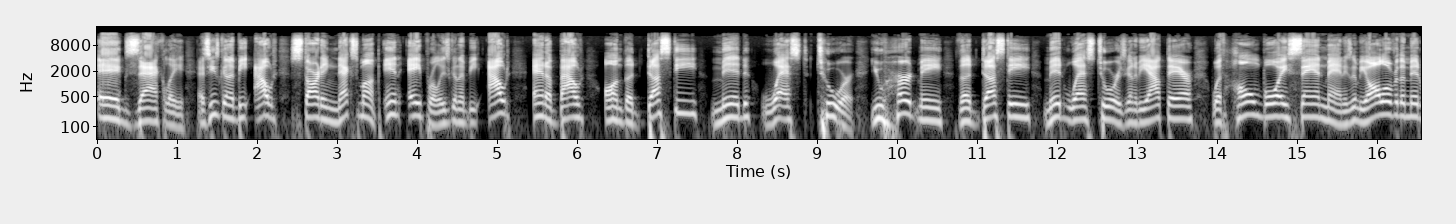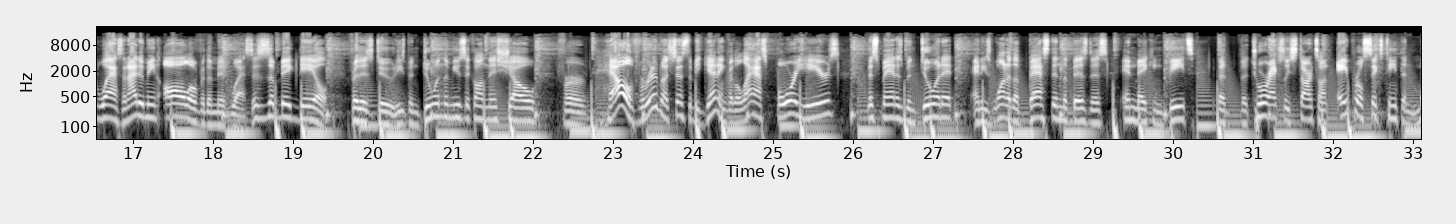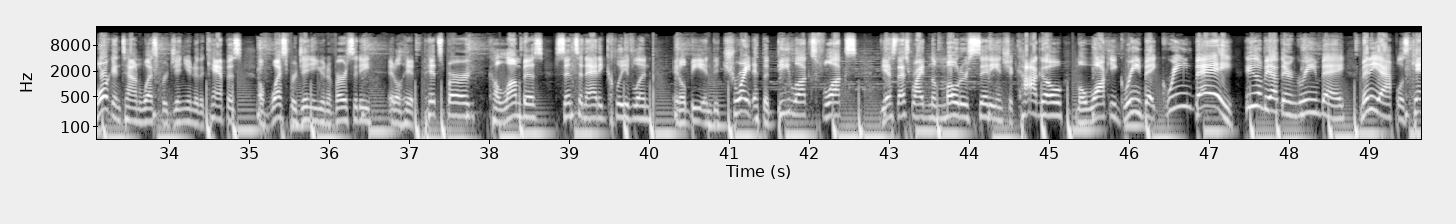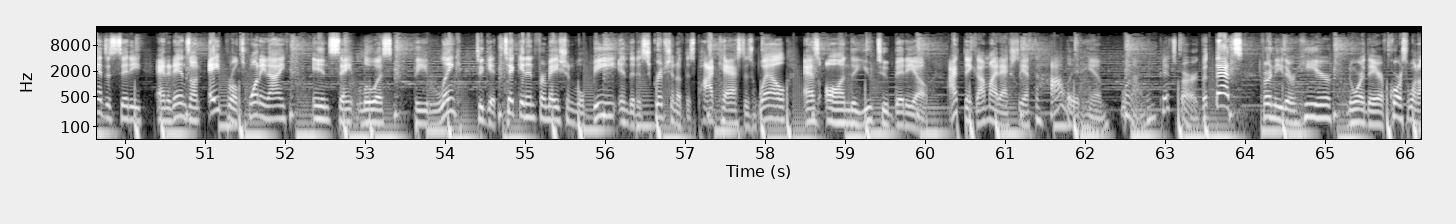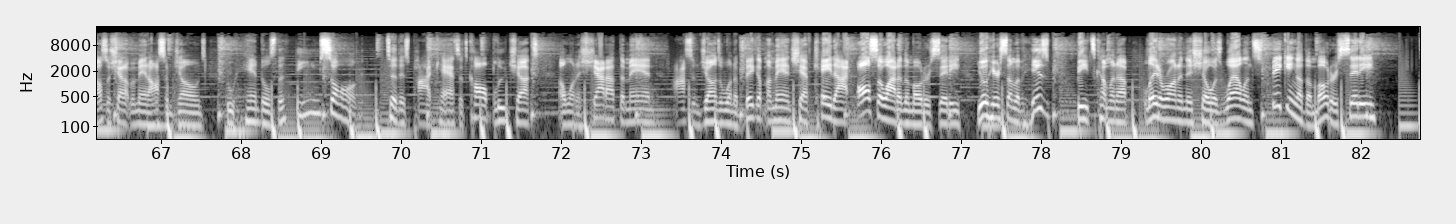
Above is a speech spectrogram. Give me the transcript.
Exactly. As he's going to be out starting next month in April. He's going to be out and about on the Dusty Midwest Tour. You heard me, the Dusty Midwest Tour. He's going to be out there with Homeboy Sandman. He's going to be all over the Midwest, and I do mean all over the Midwest. This is a big deal for this dude. He's been doing the music on this show for hell, for pretty much since the beginning. For the last four years, this man has been doing it, and he's one of the best in the business in making beats. The, the tour actually starts on April 16th in Morgantown, West Virginia, near the campus of West Virginia University. It'll hit Pittsburgh, Columbus, Cincinnati, Cleveland. It'll be in Detroit at the Deluxx Fluxx. Yes, that's right in the Motor City in Chicago, Milwaukee, Green Bay. Green Bay! He's going to be out there in Green Bay, Minneapolis, Kansas City, and it ends on April 29th in St. Louis. The link to get ticket information will be in the description of this podcast as well as on the YouTube video. I think I might actually have to holler at him when I'm in Pittsburgh, but that's for neither here nor there. Of course, I want to also shout out my man Awesome Jones, who handles the theme song to this podcast. It's called Blue Chucks. I want to shout out the man, Awesome Jones. I want to big up my man, Chef K. Dot, also out of the Motor City. You'll hear some of his beats coming up later on in this show as well. And speaking of the Motor City,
